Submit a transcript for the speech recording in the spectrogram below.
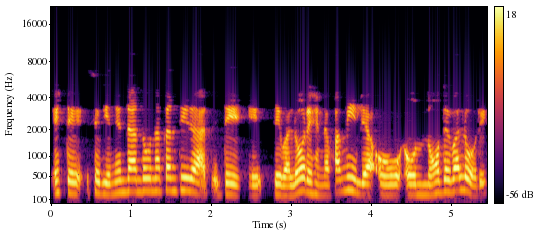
Este, se vienen dando una cantidad de, valores en la familia o no de valores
